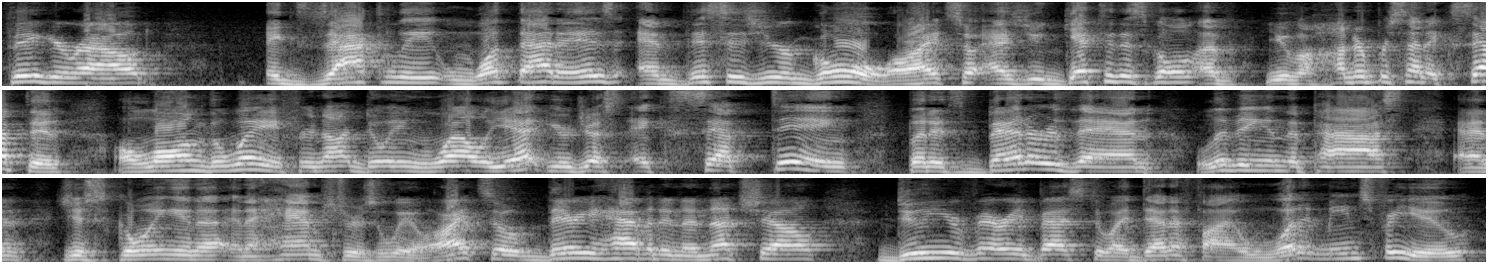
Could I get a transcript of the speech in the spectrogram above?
figure out exactly what that is, and this is your goal, all right? So as you get to this goal of you've 100% accepted along the way, if you're not doing well yet, you're just accepting, but it's better than living in the past and just going in a, in a hamster's wheel, all right? So there you have it in a nutshell. Do your very best to identify what it means for you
